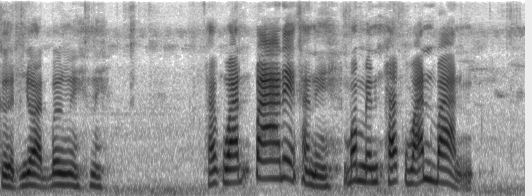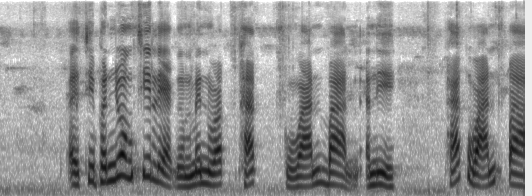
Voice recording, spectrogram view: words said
เกิดยอดเบิ่งนี่นี่ผักหวานป่าเด้ค่ะนี่บ่แม่นผักหวานบ้าน ไอ้ที่เพิ่นย่องที่แรกนั่นแม่นว่าผักหวานบ้าน อันนี้ผักหวานป่า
